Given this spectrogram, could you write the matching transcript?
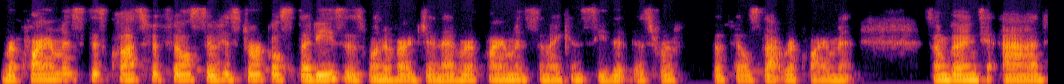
requirements this class fulfills. So historical studies is one of our gen ed requirements, and I can see that this fulfills that requirement. So I'm going to add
